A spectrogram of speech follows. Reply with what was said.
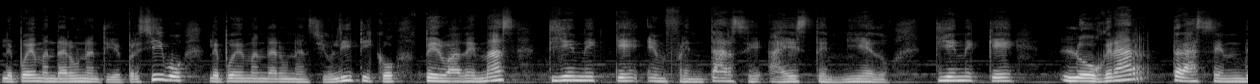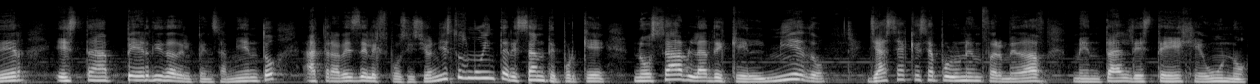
le puede mandar un antidepresivo, le puede mandar un ansiolítico, pero además tiene que enfrentarse a este miedo, tiene que lograr trascender esta pérdida del pensamiento a través de la exposición. Y esto es muy interesante porque nos habla de que el miedo, ya sea que sea por una enfermedad mental de este eje 1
